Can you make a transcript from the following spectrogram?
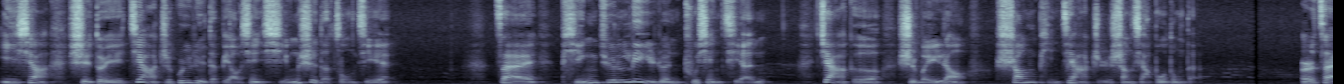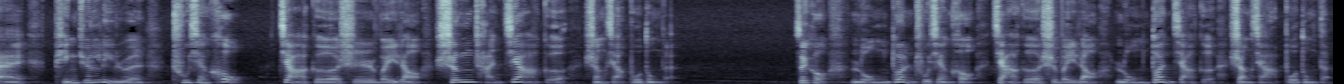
以下是对价值规律的表现形式的总结：在平均利润出现前，价格是围绕商品价值上下波动的；而在平均利润出现后，价格是围绕生产价格上下波动的。最后，垄断出现后，价格是围绕垄断价格上下波动的。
